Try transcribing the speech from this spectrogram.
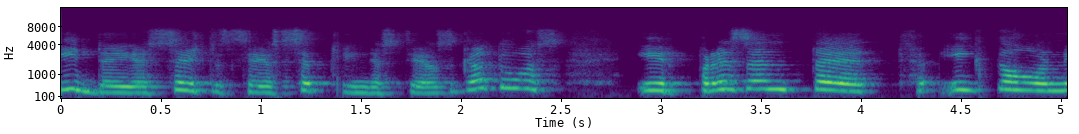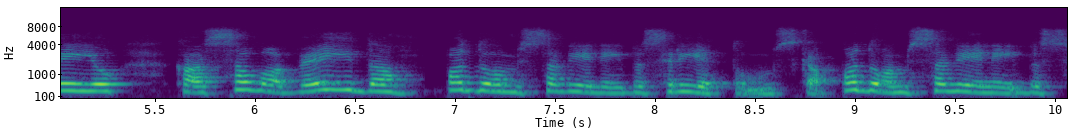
ideja 60. un 70. gados ir prezentēt Igauniju kā sava veida padomju savienības rietumus, kā padomju savienības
